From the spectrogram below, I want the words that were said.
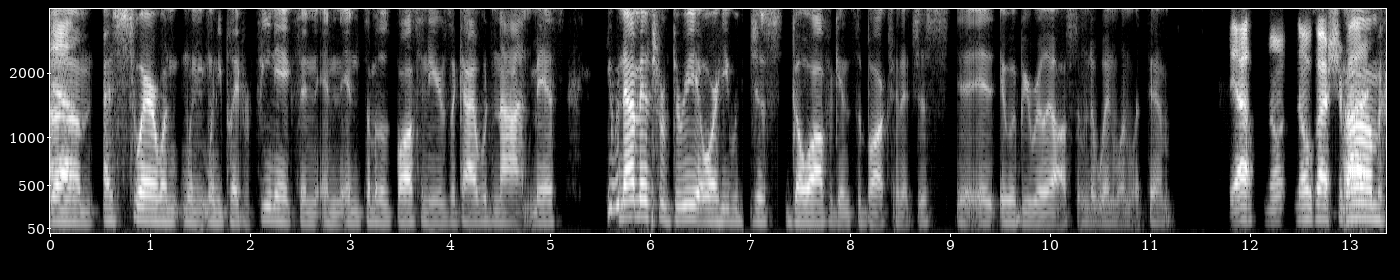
Yeah. Um, I swear when when when he played for Phoenix and and in some of those Boston years, the guy would not miss. He would not miss from three, or he would just go off against the Bucks, and it just it, it would be really awesome to win one with him. Yeah, no no question about um, it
